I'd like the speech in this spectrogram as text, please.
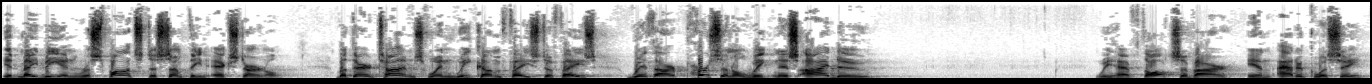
It may be in response to something external, but there are times when we come face to face with our personal weakness. I do. We have thoughts of our inadequacy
